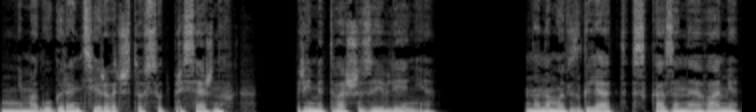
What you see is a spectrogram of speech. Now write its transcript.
«Не могу гарантировать, что суд присяжных примет ваше заявление. Но, на мой взгляд, сказанное вами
